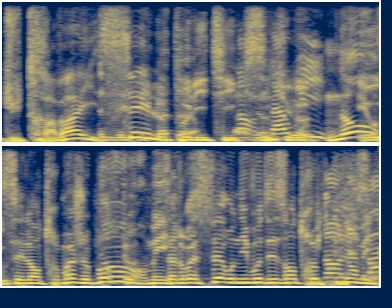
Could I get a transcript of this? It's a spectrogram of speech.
du travail, C'est le politique. Non, si bah tu veux. oui. Non, c'est l'entre. Moi, je pense Non, que mais- ça devrait se faire au niveau des entreprises. Non, la mais base,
